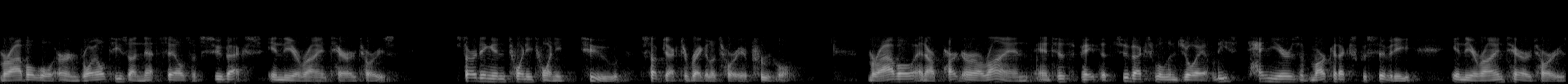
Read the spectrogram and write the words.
Miravo will earn royalties on net sales of Suvexx in the Orion territories starting in 2022, subject to regulatory approval. Miravo and our partner, Orion, anticipate that Suvexx will enjoy at least 10 years of market exclusivity in the Orion territories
